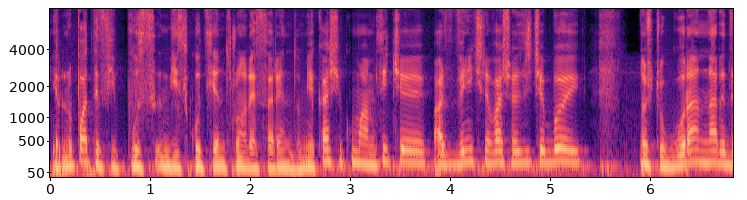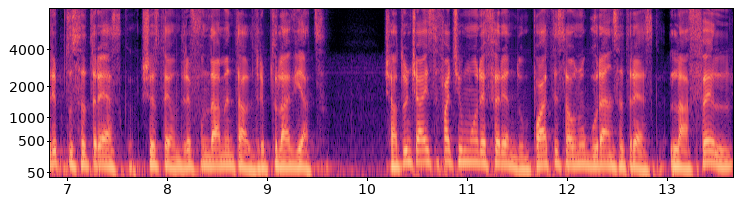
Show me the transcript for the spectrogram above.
El nu poate fi pus în discuție într-un referendum. E ca și cum am zice, ar veni cineva și ar zice, băi, nu știu, Guran nu are dreptul să trăiască. Și ăsta e un drept fundamental, dreptul la viață. Și atunci hai să facem un referendum. Poate sau nu Guran să trăiască. La fel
